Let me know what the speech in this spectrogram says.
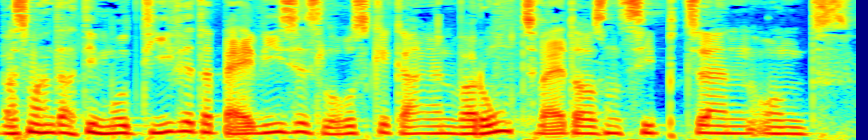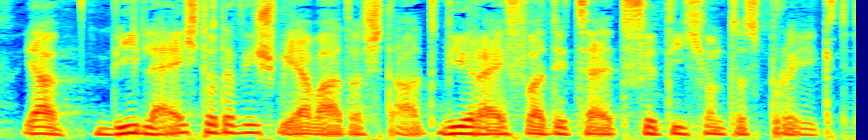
Was waren da die Motive dabei? Wie ist es losgegangen? Warum 2017? Und ja, wie leicht oder wie schwer war der Start? Wie reif war die Zeit für dich und das Projekt?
